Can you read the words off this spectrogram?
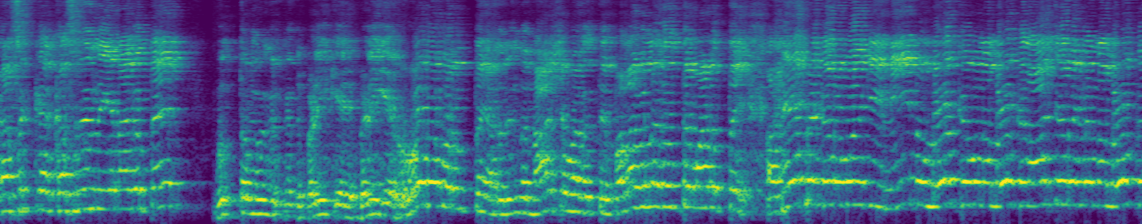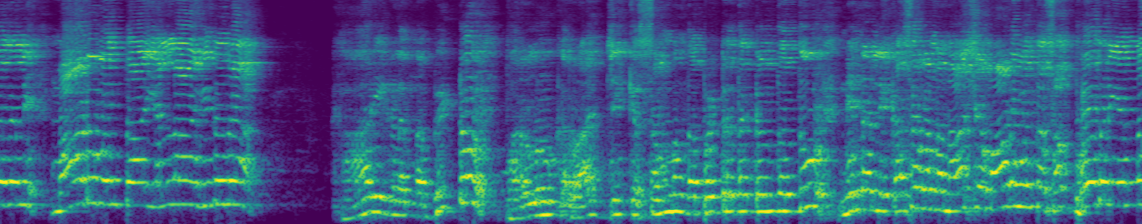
ಕಸಕ್ಕೆ, ಕಸದಿಂದ ಏನಾಗುತ್ತೆ? ಉತ್ತಮವಾಗಿರ್ತಕ್ಕಂಥ ಬೆಳಿಗ್ಗೆ ಬೆಳಿಗ್ಗೆ ರೋಗ ಬರುತ್ತೆ, ಅದರಿಂದ ನಾಶವಾಗುತ್ತೆ, ಫಲವಿಲ್ಲದಂತೆ ಮಾಡುತ್ತೆ. ಅದೇ ಪ್ರಕಾರವಾಗಿ ನೀನು ಲೋಕವನ್ನ ಲೋಕದ ಆಚಾರಗಳನ್ನ ಲೋಕದಲ್ಲಿ ಮಾಡುವಂತ ಎಲ್ಲಾ ವಿಧದ ಕಾರ್ಯಗಳನ್ನ ಬಿಟ್ಟು ಪರಲೋಕ ರಾಜ್ಯಕ್ಕೆ ಸಂಬಂಧಪಟ್ಟಿರತಕ್ಕಂಥದ್ದು, ನಿನ್ನಲ್ಲಿ ಕಸವನ್ನ ನಾಶ ಮಾಡುವಂತ ಸದ್ಬೋಧನೆಯನ್ನ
